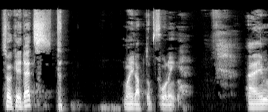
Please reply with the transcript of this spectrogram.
So, okay, that's my laptop falling. I'm,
